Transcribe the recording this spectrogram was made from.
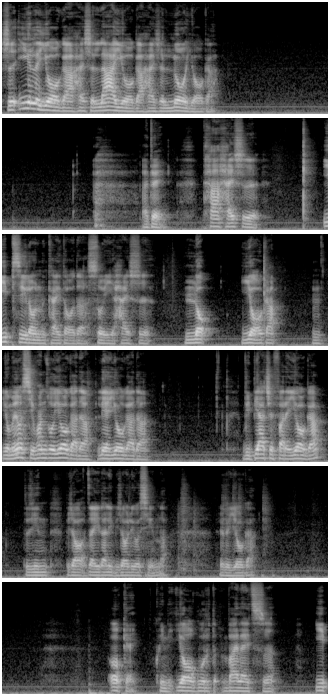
是 il yoga 还是 la yoga 还是 lo yoga？啊，对，它还是 epsilon 开头的，所以还是 lo yoga。嗯，有没有喜欢做 yoga 的，练 yoga 的？Vi piace fare yoga？最近比较在意大利比较流行的这个 yoga。OK，quindi yogurt 外来词 y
